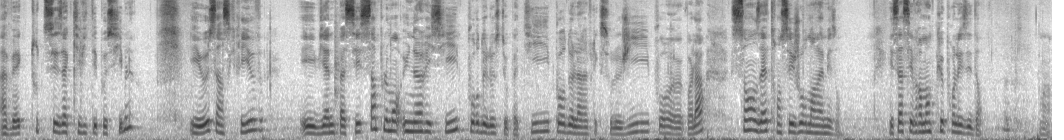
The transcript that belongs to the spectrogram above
avec toutes ces activités possibles. Et eux s'inscrivent et viennent passer simplement une heure ici pour de l'ostéopathie, pour de la réflexologie, pour euh, voilà, sans être en séjour dans la maison. Et ça, c'est vraiment que pour les aidants. Voilà.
